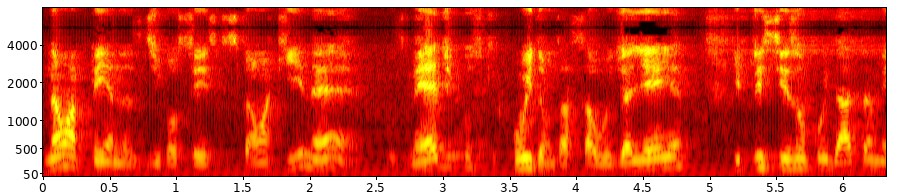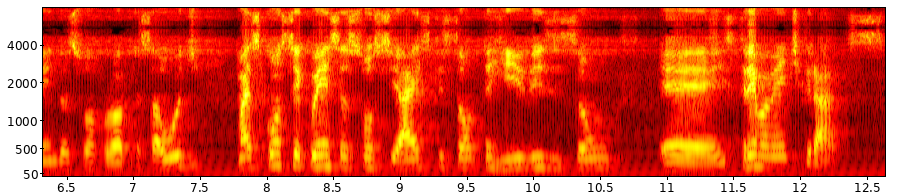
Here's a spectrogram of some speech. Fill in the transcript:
não apenas de vocês que estão aqui, né, os médicos que cuidam da saúde alheia e precisam cuidar também da sua própria saúde, mas consequências sociais que são terríveis e são é, extremamente graves.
